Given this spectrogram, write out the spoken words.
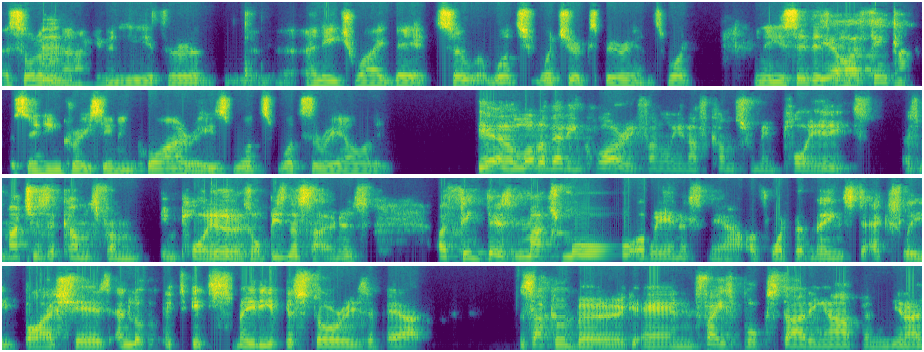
a sort of mm. an hmm. argument here for a, an each way bet. So, what's what's your experience? What you know, you said there's yeah, I think percent increase in inquiries. What's what's the reality? Yeah, and a lot of that inquiry, funnily enough, comes from employees as much as it comes from employers or business owners. I think there's much more awareness now of what it means to actually buy shares. And look, it's, it's media stories about Zuckerberg and Facebook starting up, and you know,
